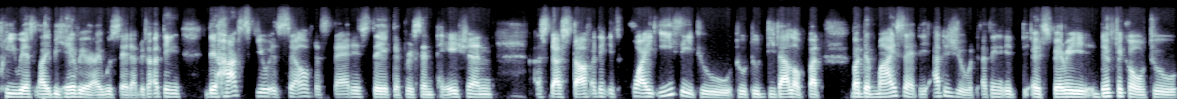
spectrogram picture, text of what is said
previous like behavior. I would say that because I think the hard skill itself, the statistic, the presentation, uh, that stuff, I think it's quite easy to to to develop. But but the mindset, the attitude, I think it it's very difficult to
